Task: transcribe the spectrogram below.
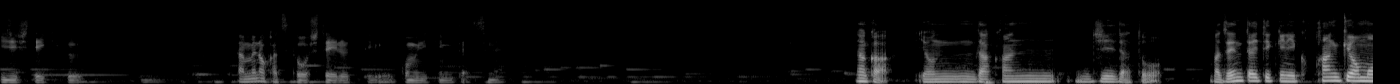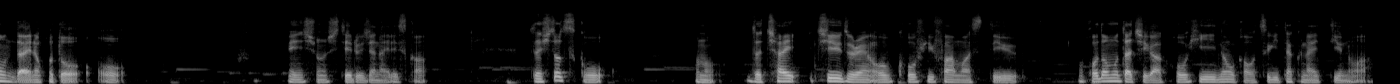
維持していくための活動をしているっていうコミュニティみたいですね。なんか読んだ感じだとまあ、全体的に環境問題のことをメンションしてるじゃないですか。じゃ一つこう、この The Children of Coffee Farmers っていう子供たちがコーヒー農家を継ぎたくないっていうのは、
